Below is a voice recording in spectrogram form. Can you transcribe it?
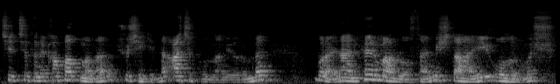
çıt çıtını kapatmadan şu şekilde açık kullanıyorum ben. Burayı da hani fermuarlı olsaymış daha iyi olurmuş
